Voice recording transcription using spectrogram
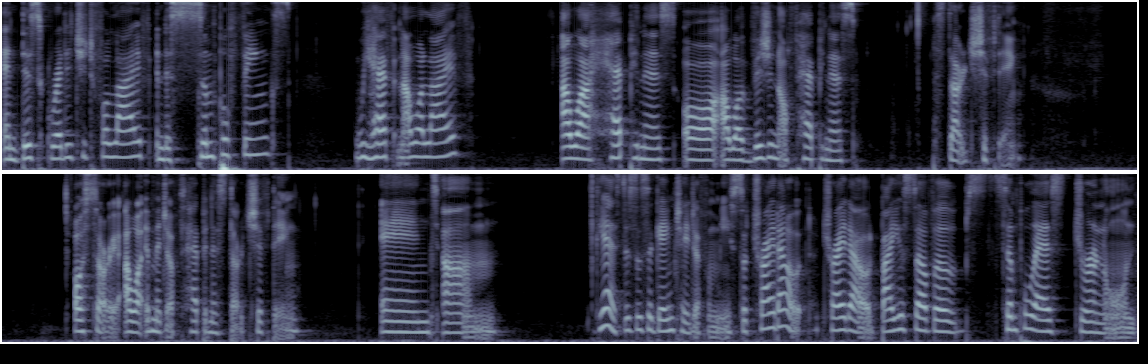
and this gratitude for life and the simple things we have in our life, our happiness or our vision of happiness starts shifting. Or sorry, our image of happiness starts shifting. And um yes, this is a game changer for me. So try it out. Try it out. Buy yourself a simple as journal and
